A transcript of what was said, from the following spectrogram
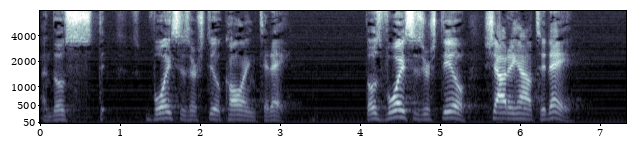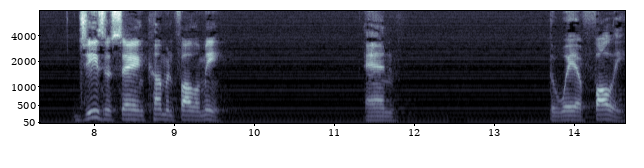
And those st- voices are still calling today. Those voices are still shouting out today. Jesus saying, Come and follow me. And the way of folly,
